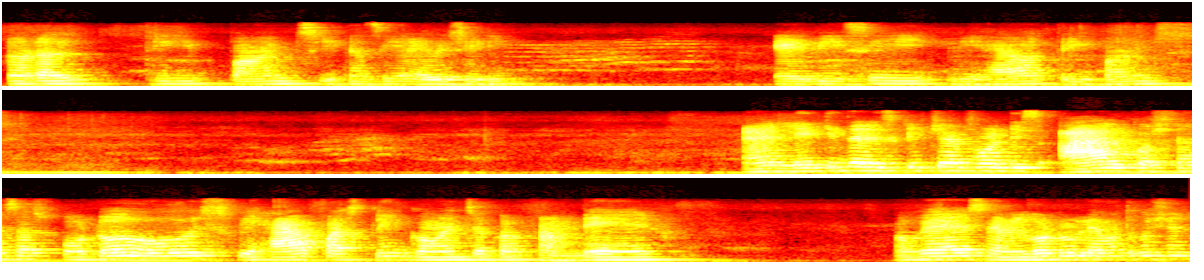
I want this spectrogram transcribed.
total three points. You can see here abcd abc we have three points. And link in the description for this all questions as photos. We have first link go and check out from there. Okay so we'll go to 11th question.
